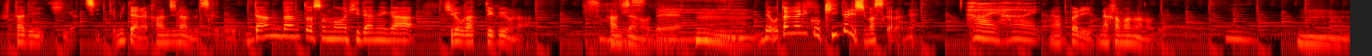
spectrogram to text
二人火がついてみたいな感じなんですけどだんだんとその火種が広がっていくような感じなのでそうすねうん、でお互いにこう聞いたりしますからねはいはい。やっぱり仲間なので、うん。うん、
